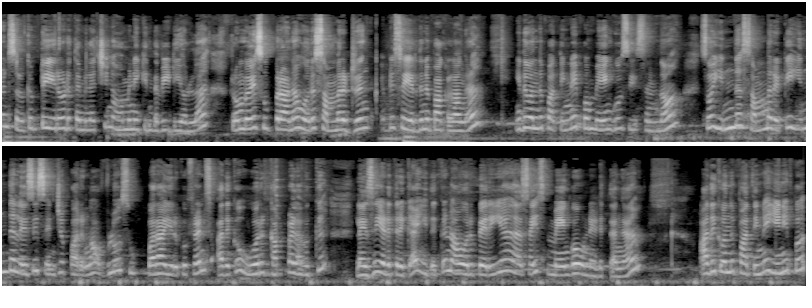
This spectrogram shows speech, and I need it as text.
ஃப்ரெண்ட்ஸ் வெல்கம் டு ஈரோடு தமிழச்சி நாம் இன்னைக்கு இந்த வீடியோவில் ரொம்பவே சூப்பரான ஒரு சம்மர் ட்ரிங்க் எப்படி செய்யறதுன்னு பார்க்கலாங்க. இது வந்து பார்த்திங்கன்னா இப்போ மேங்கோ சீசன் தான். ஸோ இந்த சம்மருக்கு இந்த லெசி செஞ்சு பாருங்கள் அவ்வளோ சூப்பராக இருக்கும் ஃப்ரெண்ட்ஸ் அதுக்கு ஒரு கப் அளவுக்கு லெசி எடுத்திருக்கேன். இதுக்கு நான் ஒரு பெரிய சைஸ் மேங்கோ ஒன்று எடுத்தேங்க. அதுக்கு வந்து பார்த்திங்கன்னா இனிப்பு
